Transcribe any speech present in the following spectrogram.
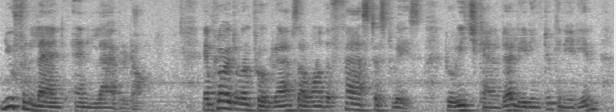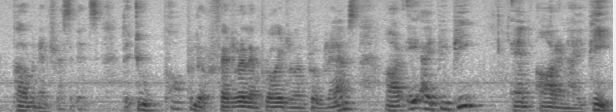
Newfoundland and Labrador. Employee-driven programs are one of the fastest ways to reach Canada leading to Canadian permanent residence. The two popular federal employee-driven programs are AIPP and RNIP.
